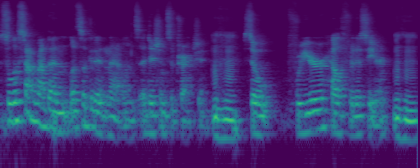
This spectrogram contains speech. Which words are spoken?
so let's talk about then. Let's look at it in that lens: addition, subtraction. Mm-hmm. So for your health for this year, mm-hmm.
